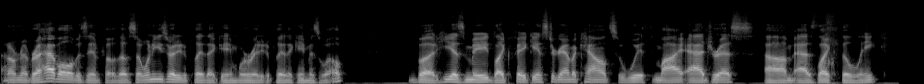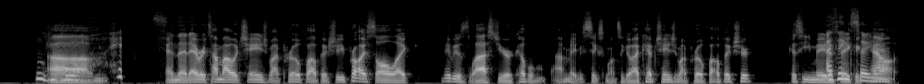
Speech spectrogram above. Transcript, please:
I don't remember. I have all of his info though. So when he's ready to play that game, we're ready to play that game as well. But he has made like fake Instagram accounts with my address um, as like the link. um, What? And then every time I would change my profile picture, you probably saw like maybe it was last year, a couple, uh, maybe six months ago. I kept changing my profile picture because he made I a think fake so, yeah. account.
